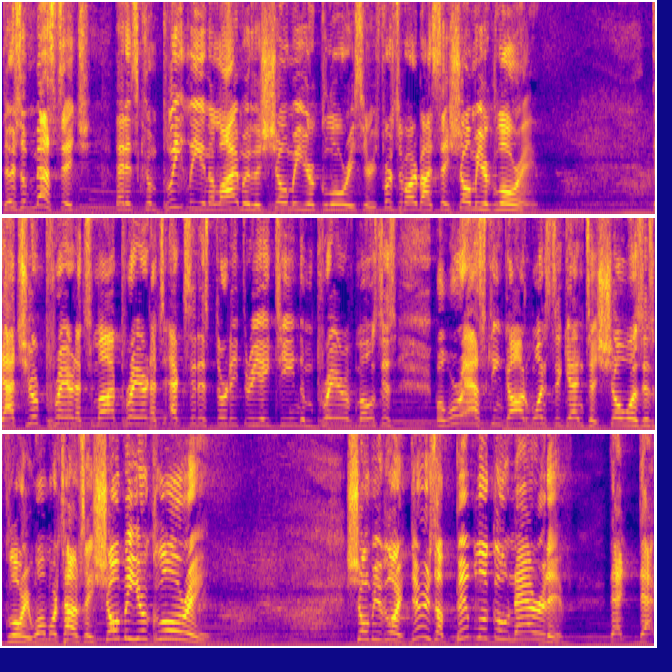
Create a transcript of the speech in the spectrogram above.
There's a message that is completely in alignment with the Show Me Your Glory series. First of all, everybody say, Show me your glory. That's your prayer. That's my prayer. That's Exodus 33 18, the prayer of Moses. But we're asking God once again to show us his glory. One more time, say, Show me your glory. Show me your glory. There is a biblical narrative that, that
